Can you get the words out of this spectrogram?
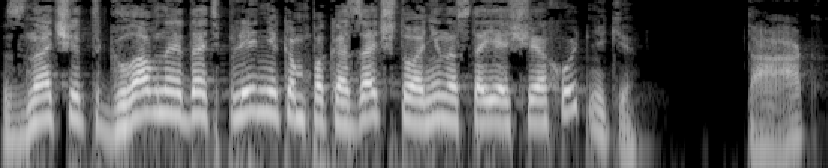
Значит, главное дать пленникам показать, что они настоящие охотники? Так.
